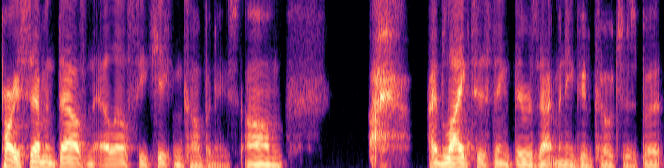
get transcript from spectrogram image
probably seven thousand LLC kicking companies. Um, I'd like to think there was that many good coaches, but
